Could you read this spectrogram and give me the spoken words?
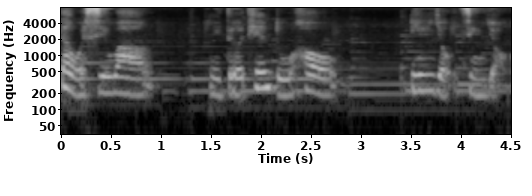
但我希望你得天独厚，应有尽有。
